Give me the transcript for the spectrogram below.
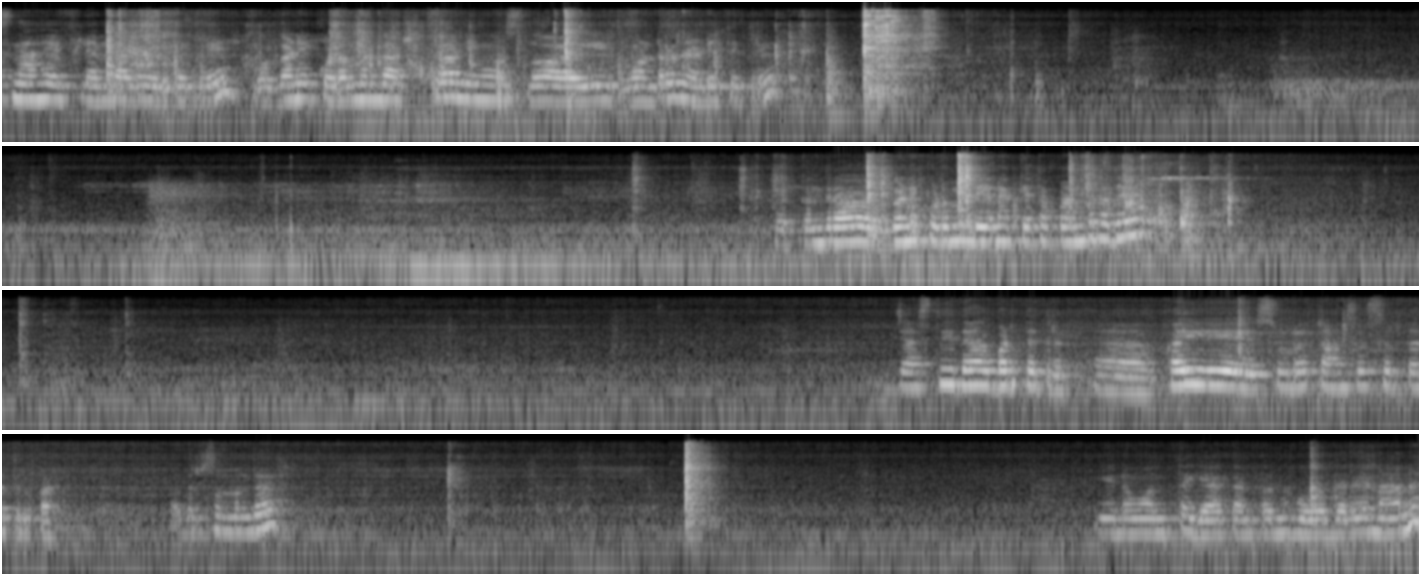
ಗ್ಯಾಸ್ನ ಹೈ ಫ್ಲೇಮ್ದಾಗ ಇಡ್ಬೇಕು ರೀ ಒಗ್ಗರಣೆ ಕೊಡೋ ಅಷ್ಟು ನೀವು ಸ್ಲೋ ಆಗಿ ಇಟ್ಕೊಂಡ್ರೆ ನಡೀತೈತೆ ರೀ ಯಾಕಂದ್ರೆ ಒಗ್ಗರಣೆ ಕೊಡೋ ಏನಾಕೈತಪ್ಪ ಅಂದ್ರೆ ಅದೇ. ಜಾಸ್ತಿ ಇದಾಗ ಬರ್ತೈತ್ರಿ. ಕೈ ಸುಡೋ ಚಾನ್ಸಸ್ ಇರ್ತೈತ್ರಿಪ್ಪ. ಅದ್ರ ಸಂಬಂಧ ಏನೋ ಒಂದು ತೆಗ್ಯಾಕಂತಂದು ಹೋದರೆ ನಾನು.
